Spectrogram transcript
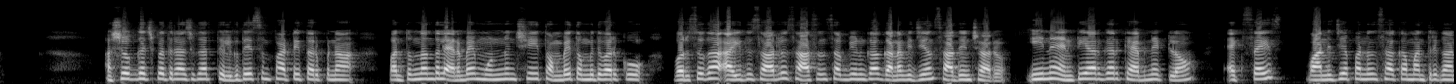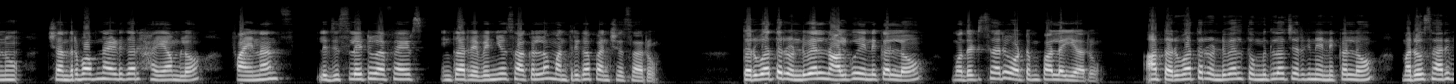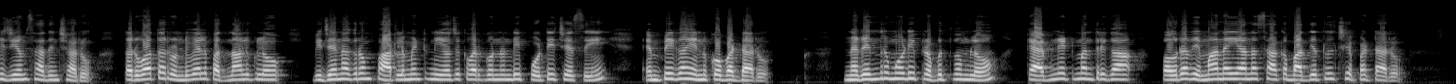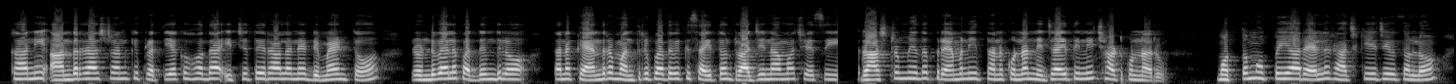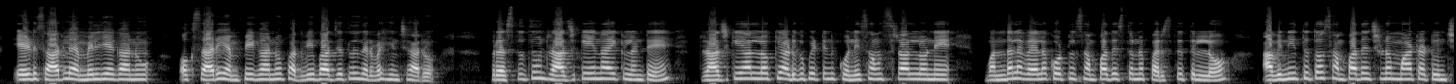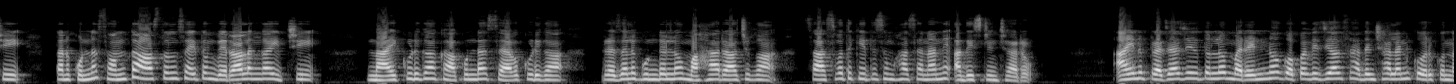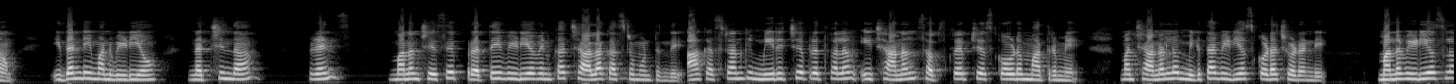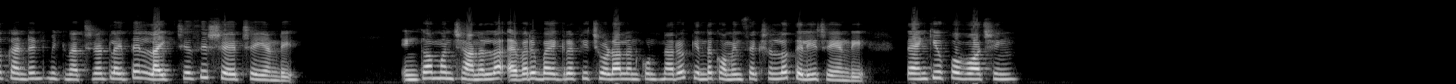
అశోక్ గజపతిరాజు గారు తెలుగుదేశం పార్టీ తరపున పంతొమ్మిది వందల ఎనభై మూడు నుంచి తొంభై తొమ్మిది వరకు వరుసగా ఐదు సార్లు శాసనసభ్యునిగా ఘన విజయం సాధించారు. ఈయన ఎన్టీఆర్ గారి కేబినెట్లో ఎక్సైజ్ వాణిజ్య పన్నుల శాఖ మంత్రిగాను చంద్రబాబు నాయుడు గారి హయాంలో ఫైనాన్స్ లెజిస్లేటివ్ అఫైర్స్ ఇంకా రెవెన్యూ శాఖల్లో మంత్రిగా పనిచేశారు. తరువాత రెండు వేల నాలుగు ఎన్నికల్లో మొదటిసారి ఓటంపాలయ్యారు ఆ తరువాత రెండు వేల తొమ్మిదిలో జరిగిన ఎన్నికల్లో మరోసారి విజయం సాధించారు. తరువాత రెండు వేల పద్నాలుగులో విజయనగరం పార్లమెంటు నియోజకవర్గం నుండి పోటీ చేసి ఎంపీగా ఎన్నుకోబడ్డారు. నరేంద్ర మోడీ ప్రభుత్వంలో కేబినెట్ మంత్రిగా పౌర విమానయాన శాఖ బాధ్యతలు చేపట్టారు. కానీ ఆంధ్ర రాష్ట్రానికి ప్రత్యేక హోదా ఇచ్చి తీరాలనే డిమాండ్తో రెండు వేల పద్దెనిమిదిలో తన కేంద్ర మంత్రి పదవికి సైతం రాజీనామా చేసి రాష్ట్రం మీద ప్రేమని తనకున్న నిజాయితీని చాటుకున్నారు. మొత్తం ముప్పై ఆరేళ్ళ రాజకీయ జీవితంలో ఏడుసార్లు ఎమ్మెల్యేగాను ఒకసారి ఎంపీగాను పదవీ బాధ్యతలు నిర్వహించారు. ప్రస్తుతం రాజకీయ నాయకులంటే రాజకీయాల్లోకి అడుగుపెట్టిన కొన్ని సంవత్సరాల్లోనే వందల వేల కోట్లు సంపాదిస్తున్న పరిస్థితుల్లో అవినీతితో సంపాదించడం మాట అటుంచి తనకున్న సొంత ఆస్తులను సైతం విరాళంగా ఇచ్చి నాయకుడిగా కాకుండా సేవకుడిగా ప్రజల గుండెల్లో మహారాజుగా శాశ్వత కీర్తి సింహాసనాన్ని అధిష్ఠించారు. ఆయన ప్రజా జీవితంలో మరెన్నో గొప్ప విజయాలు సాధించాలని కోరుకుందాం. ఇదండి మన వీడియో. నచ్చిందా? ఫ్రెండ్స్ మనం చేసే ప్రతి వీడియో వెనుక చాలా కష్టం ఉంటుంది. ఆ కష్టానికి మీరిచ్చే ప్రతిఫలం ఈ ఛానల్ సబ్స్క్రైబ్ చేసుకోవడం మాత్రమే. మన ఛానల్లో మిగతా వీడియోస్ కూడా చూడండి. మన వీడియోస్లో కంటెంట్ మీకు నచ్చినట్లయితే లైక్ చేసి షేర్ చేయండి. ఇంకా మన ఛానల్లో ఎవరి బయోగ్రఫీ చూడాలనుకుంటున్నారో కింద కామెంట్ సెక్షన్లో తెలియచేయండి. Thank you for watching.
